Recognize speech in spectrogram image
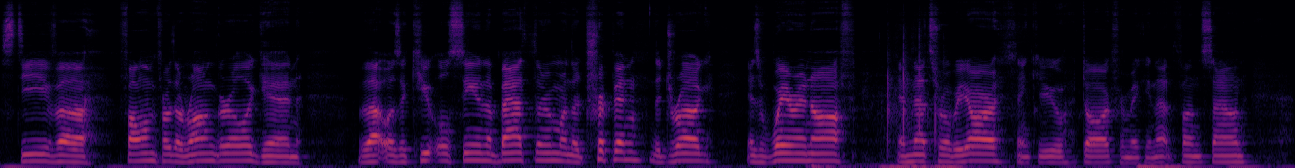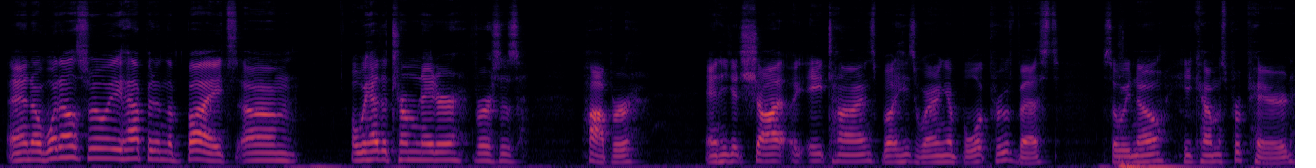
Steve uh, falling for the wrong girl again. That was a cute little scene in the bathroom when they're tripping. The drug is wearing off, and that's where we are. Thank you, dog, for making that fun sound. And uh, what else really happened in the bite? Um, well, we had the Terminator versus Hopper, and he gets shot like eight times, but he's wearing a bulletproof vest, so we know he comes prepared,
